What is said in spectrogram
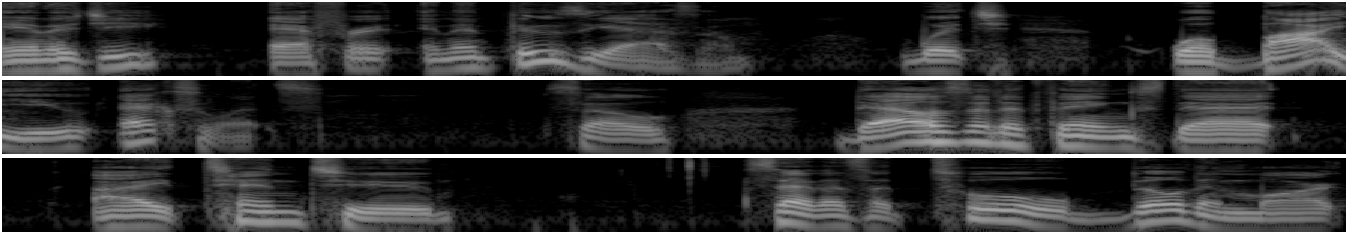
energy, effort, and enthusiasm, which will buy you excellence. So those are the things that I tend to set as a tool building mark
